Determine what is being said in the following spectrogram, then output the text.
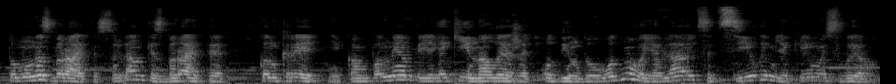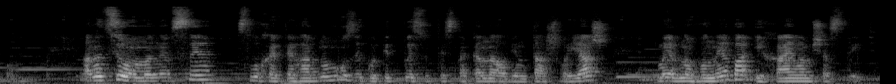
Тому не збирайте солянки, збирайте конкретні компоненти, які належать один до одного, являються цілим якимось виробом. А на цьому в мене все. Слухайте гарну музику, підписуйтесь на канал Вінтаж Вояж. Мирного неба і хай вам щастить!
